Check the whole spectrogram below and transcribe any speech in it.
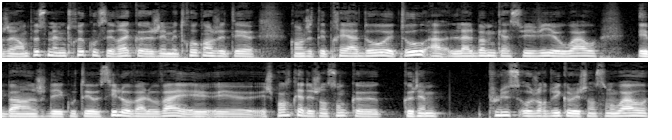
j'ai un peu ce même truc où c'est vrai que j'aimais trop quand j'étais quand j'étais pré-ado et tout. Ah, L'album qui a suivi, euh, waouh, et ben je l'ai écouté aussi, Lova Lova, et, et, et je pense qu'il y a des chansons que que j'aime plus aujourd'hui que les chansons waouh,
